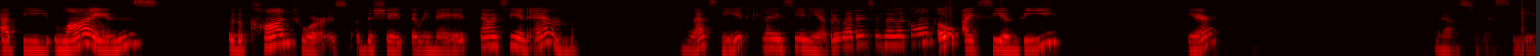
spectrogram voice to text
at the lines or the contours of the shape that we made. Now I see an M. Well, that's neat. Can I see any other letters as I look along? Oh, I see a V here. What else do I see?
